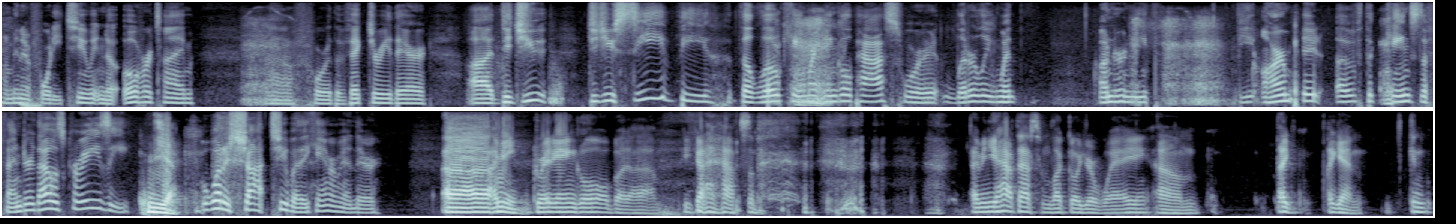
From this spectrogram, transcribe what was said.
A minute 42 into overtime uh, for the victory there. Uh, did you did you see the the low camera angle pass where it literally went underneath the armpit of the Canes defender? That was crazy. Yeah. But what a shot too by the cameraman there. Uh, I mean, great angle, but um, you gotta have some. I mean, you have to have some luck go your way. Um, like again, can,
